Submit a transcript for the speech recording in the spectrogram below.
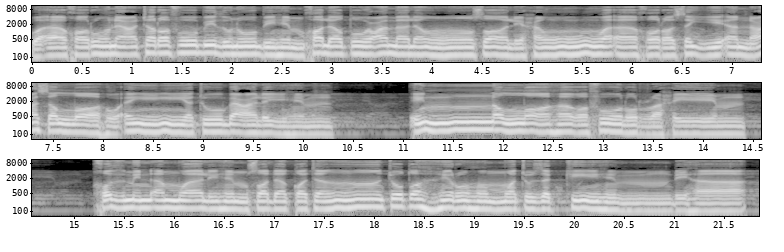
وآخرون اعترفوا بذنوبهم خلطوا عملا صالحا وآخر سيئا عسى الله أن يتوب عليهم. إن الله غفور رحيم. خذ من أموالهم صدقة تطهرهم وتزكيهم بها.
